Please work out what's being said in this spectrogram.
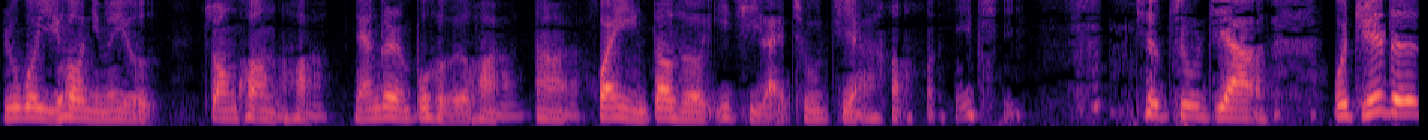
如果以后你们有状况的话，两个人不合的话，啊，欢迎到时候一起来出家，哈，一起就出家。我觉得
